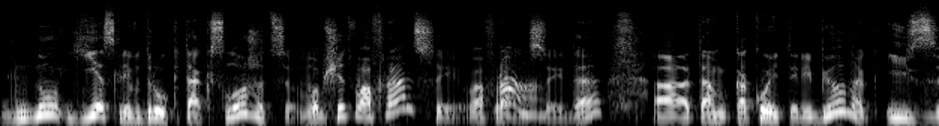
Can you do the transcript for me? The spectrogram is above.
Ну, если вдруг так сложится, вообще-то во Франции, во Франции, да, а, там какой-то ребенок из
